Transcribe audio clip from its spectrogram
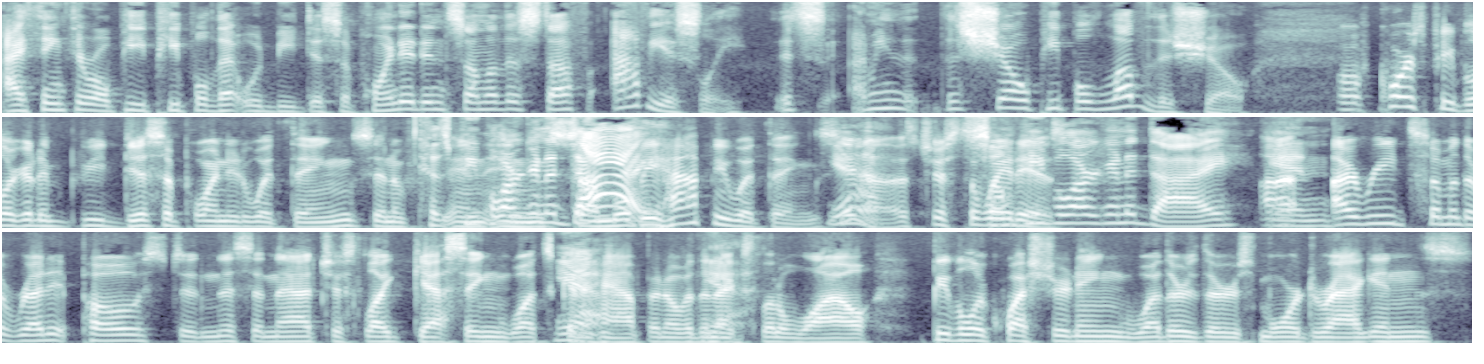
I think there will be people that would be disappointed in some of this stuff. Obviously. It's I mean, this show, people love this show. Well, of course, people are going to be disappointed with things, and 'Cause and- people are and gonna some will be happy with things. Yeah. Yeah, that's just the some way it is. people are gonna die. I, And I read some of the Reddit posts and this and that, just like guessing what's going to happen over the Yeah. next little while. People are questioning whether there's more dragons,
